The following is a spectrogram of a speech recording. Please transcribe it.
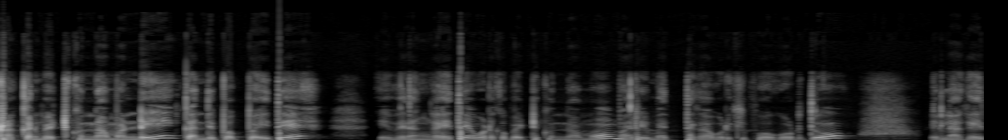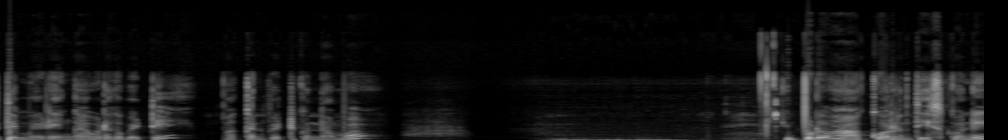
ప్రక్కన పెట్టుకుందామండి. కందిపప్పు అయితే ఈ విధంగా అయితే ఉడకబెట్టుకుందాము. మరీ మెత్తగా ఉడికిపోకూడదు. ఇలాగైతే మీడియంగా ఉడకబెట్టి పక్కన పెట్టుకుందాము. ఇప్పుడు ఆకుకూరను తీసుకొని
